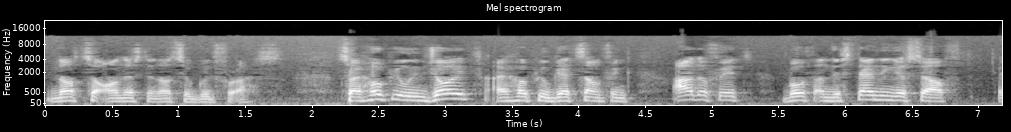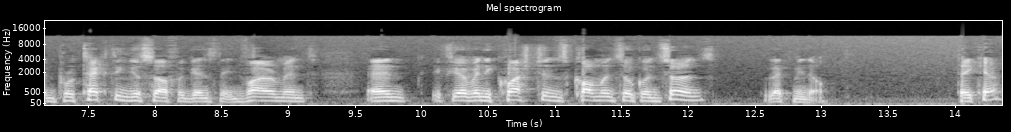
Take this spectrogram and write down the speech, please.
not so honest and not so good for us. So I hope you'll enjoy it. I hope you'll get something out of it, both understanding yourself and protecting yourself against the environment. And if you have any questions, comments, or concerns, let me know. Take care.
